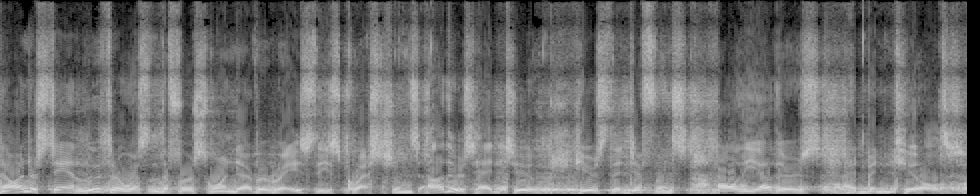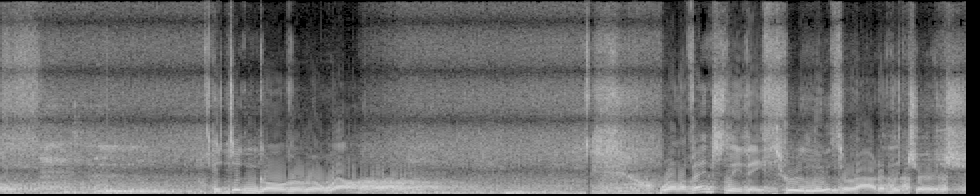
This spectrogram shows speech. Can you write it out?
Now understand, Luther wasn't the first one to ever raise these questions. Others had too. Here's the difference. All the others had been killed. It didn't go over real well. Well, eventually they threw Luther out of the church.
